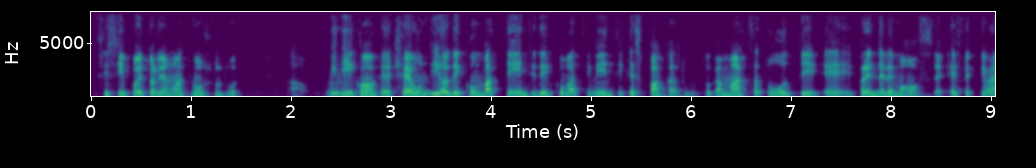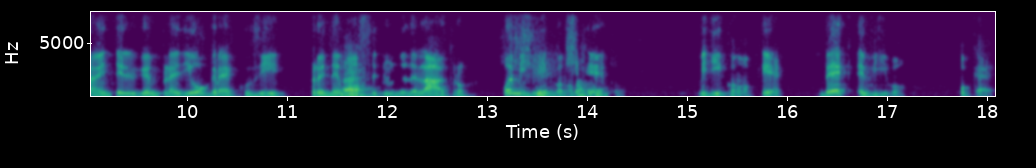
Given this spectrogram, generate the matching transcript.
sì, sì, poi torniamo un attimo sul 2. Ah, mi dicono che c'è un dio dei combattenti, dei combattimenti che spacca tutto, che ammazza tutti e prende le mosse. Effettivamente il gameplay di Ogre è così, prende eh. mosse di uno e dell'altro. Poi mi, sì, dicono che, mi dicono che Beck è vivo, ok,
